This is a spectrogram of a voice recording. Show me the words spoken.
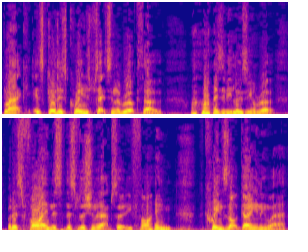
black. It's good his queen's protecting the rook though. Otherwise, if he's losing a rook, but it's fine. This this position is absolutely fine. The queen's not going anywhere,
